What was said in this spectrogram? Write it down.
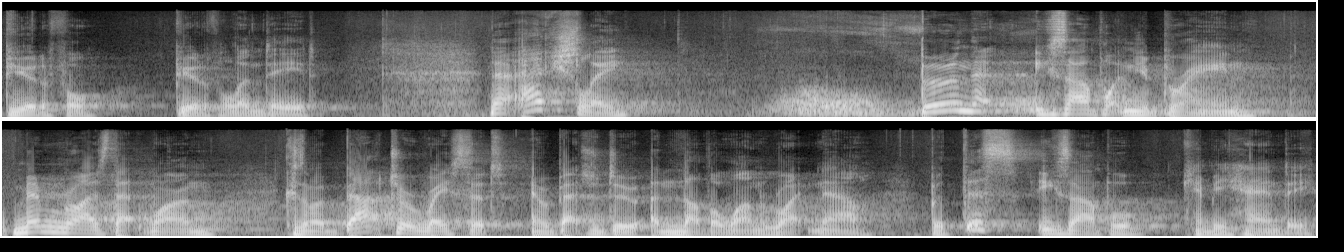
Beautiful beautiful indeed. Now actually burn that example in your brain. Memorize that one because I'm about to erase it and we're about to do another one right now. But this example can be handy.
